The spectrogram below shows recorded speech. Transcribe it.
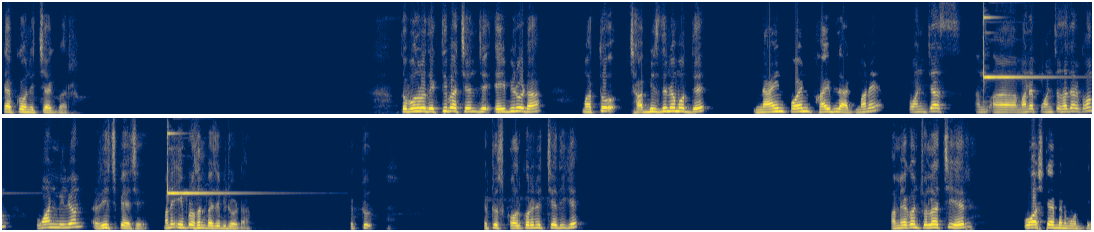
ট্যাপ করে নিচ্ছি একবার। তো বন্ধুরা দেখতে পাচ্ছেন যে এই ভিডিওটা মাত্র ছাব্বিশ দিনের মধ্যে নাইন পয়েন্ট ফাইভ লাখ মানে পঞ্চাশ মানে পঞ্চাশ হাজার কম ওয়ান মিলিয়ন রিচ পেয়েছে মানে ইমপ্রেশন পেয়েছে ভিডিওটা একটু একটু স্ক্রল করে নিচ্ছে এদিকে। আমি এখন চলে যাচ্ছি এর ওয়াচ টাইমের মধ্যে।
